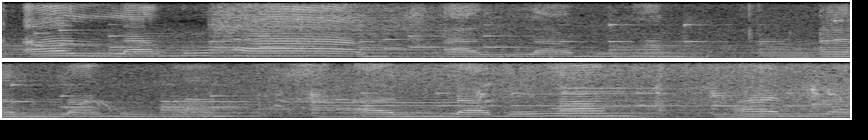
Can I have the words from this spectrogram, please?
আল্লাহ মুহাম আল্লাহ মুহাম আল্লাহ মুহাম আল্লাহ মুহাম আল্লাহ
